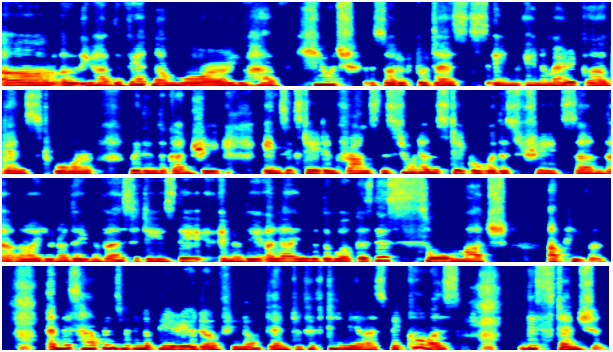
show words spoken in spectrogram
Uh, uh, you have the vietnam war. You have huge sort of protests in in america against war within the country. In 68 in france the students take over the streets and uh, you know the universities. They you know they align with the workers. There's so much upheaval and this happens within a period of you know 10 to 15 years because this tension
